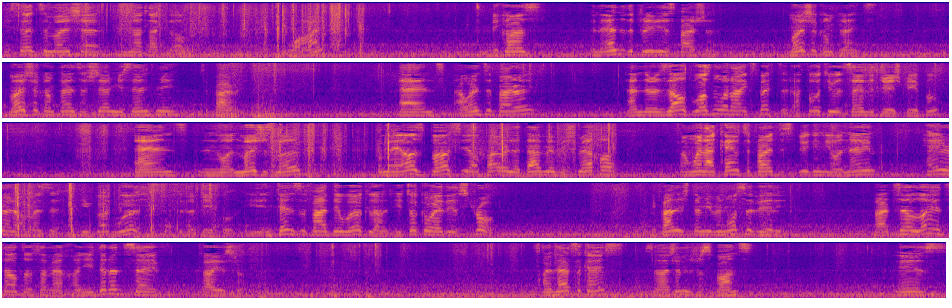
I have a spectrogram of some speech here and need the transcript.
he said to Moshe, not like the others. Why? Because in the end of the previous parsha, Moshe complains. Moshe complains, Hashem, you sent me to Paro. And I went to Paro, and the result wasn't what I expected. I thought you would save the Jewish people. And in Moshe's words, from when I came to Paro to speak in your name, you got worse to the people. You intensified their workload. You took away their straw. You punished them even more severely. But and you didn't save Klal Yisrael. If that's the case, so Hashem's response is,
